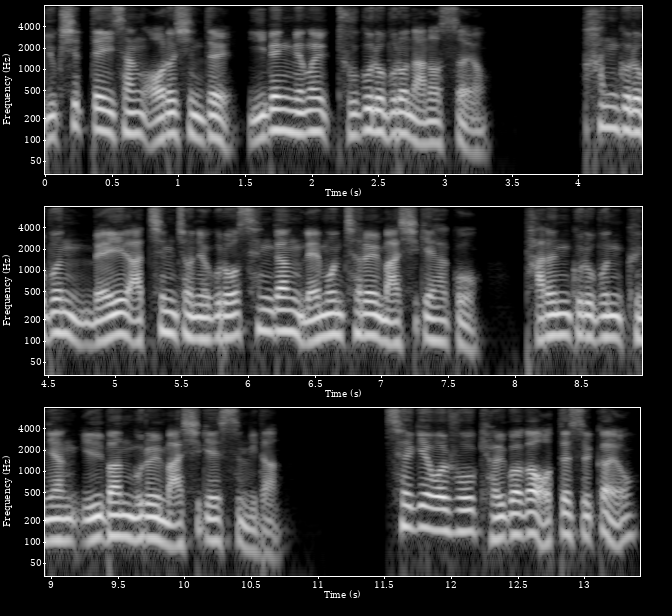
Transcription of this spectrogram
60대 이상 어르신들 200명을 두 그룹으로 나눴어요. 한 그룹은 매일 아침 저녁으로 생강 레몬차를 마시게 하고 다른 그룹은 그냥 일반 물을 마시게 했습니다. 3개월 후 결과가 어땠을까요?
